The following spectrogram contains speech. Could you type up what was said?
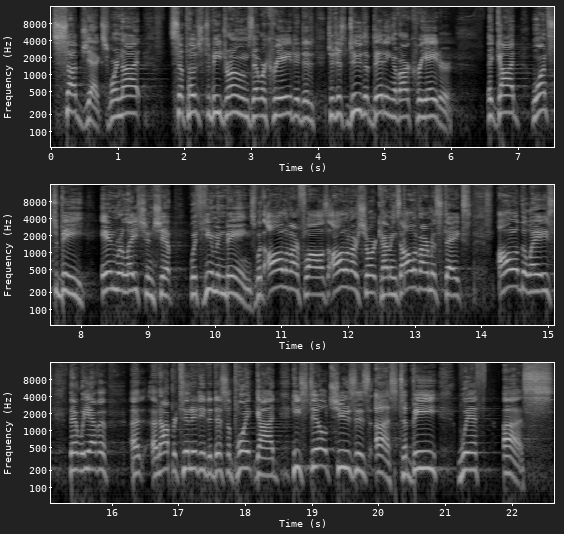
subjects. We're not supposed to be drones that were created to, to just do the bidding of our Creator. That God wants to be in relationship with human beings, with all of our flaws, all of our shortcomings, all of our mistakes, all of the ways that we have a, a, an opportunity to disappoint God, He still chooses us to be with us.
